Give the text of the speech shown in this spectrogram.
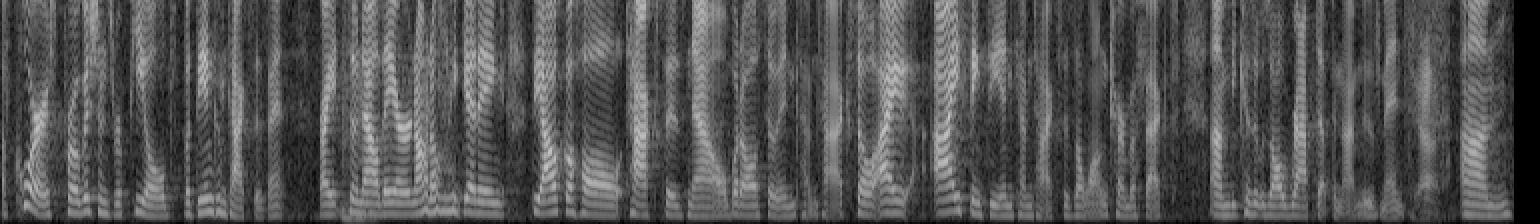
Of course, prohibition's repealed, but the income tax isn't right? Mm-hmm. So now they are not only getting the alcohol taxes now, but also income tax. So I I think the income tax is a long term effect um, because it was all wrapped up in that movement. Yeah. Um,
